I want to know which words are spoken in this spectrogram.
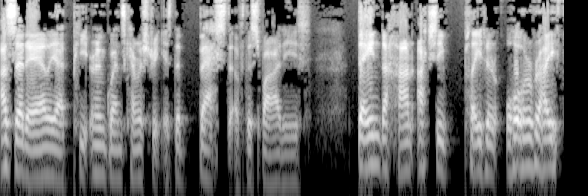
As I said earlier, Peter and Gwen's chemistry is the best of the Spideys. Dane DeHaan actually played an alright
